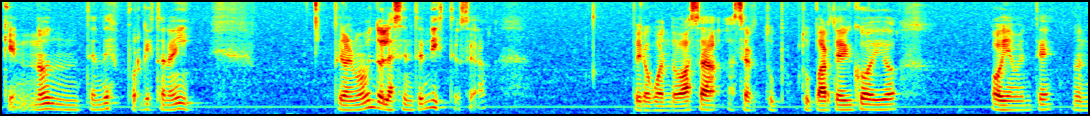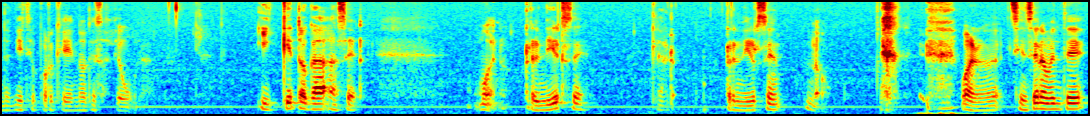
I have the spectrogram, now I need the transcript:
que no entendés por qué están ahí. Pero al momento las entendiste, o sea. Pero cuando vas a hacer tu, tu parte del código, obviamente no entendiste por qué no te sale una. ¿Y qué toca hacer? Bueno, rendirse. Claro, rendirse no. bueno, sinceramente,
